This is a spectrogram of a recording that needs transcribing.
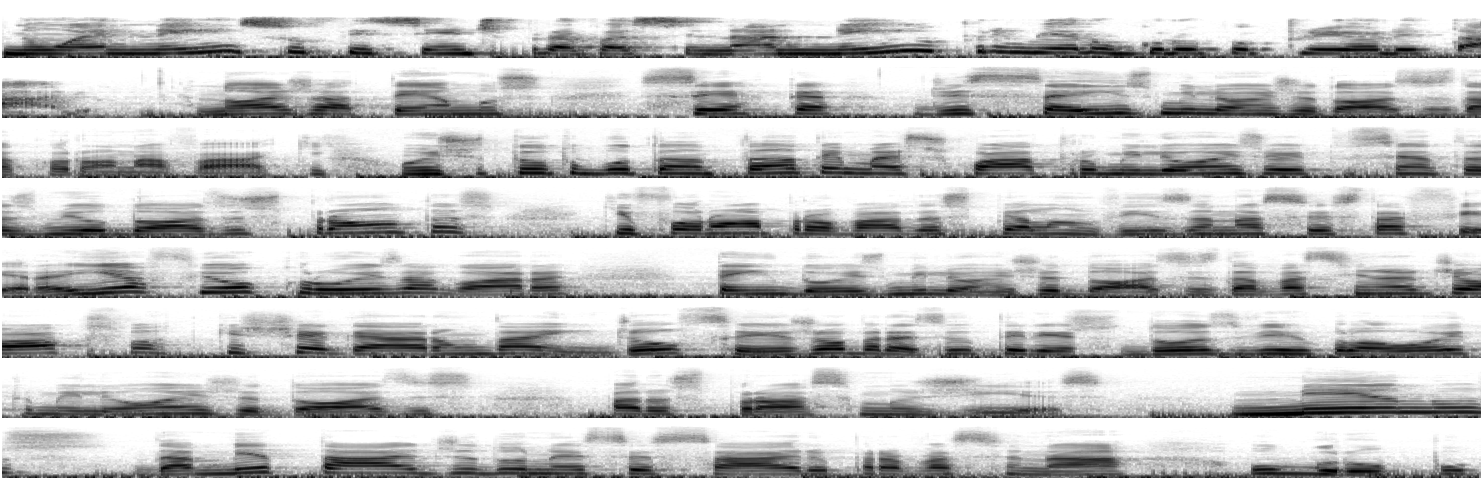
não é nem suficiente para vacinar nem o primeiro grupo prioritário. Nós já temos cerca de 6 milhões de doses da Coronavac. O Instituto Butantan tem mais 4 milhões e 800 mil doses prontas que foram aprovadas pela Anvisa na sexta-feira. E a Fiocruz agora tem 2 milhões de doses da vacina de Oxford que chegaram da Índia. Ou seja, o Brasil teria 12,8 milhões de doses para os próximos dias. Menos da metade do necessário para vacinar o grupo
